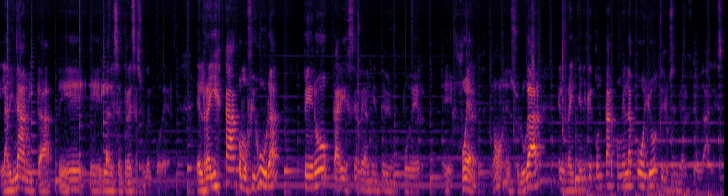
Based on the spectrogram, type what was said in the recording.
la dinámica de la descentralización del poder. El rey está como figura, pero carece realmente de un poder eh, fuerte. ¿no? En su lugar, el rey tiene que contar con el apoyo de los señores feudales.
